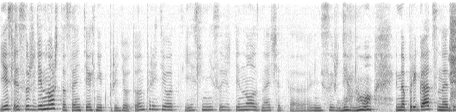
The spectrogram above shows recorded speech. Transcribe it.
если суждено, что сантехник придет, он придет. Если не суждено, значит э, не суждено. И напрягаться на эту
